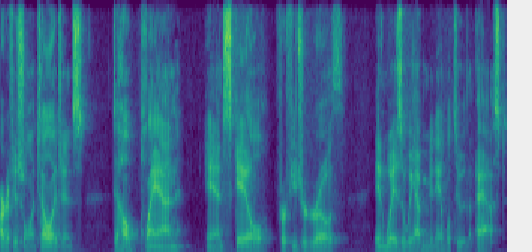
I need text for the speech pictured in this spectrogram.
artificial intelligence to help plan and scale for future growth in ways that we haven't been able to in the past.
